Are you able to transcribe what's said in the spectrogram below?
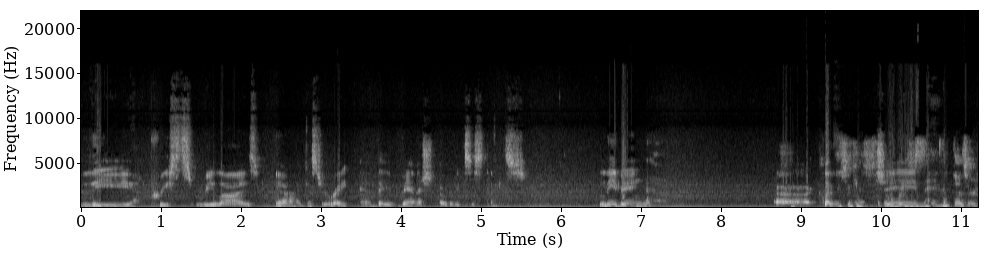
the priests realize, Yeah, I guess you're right. And they vanish out of existence. Leaving uh, Cliff and Jane in the desert.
